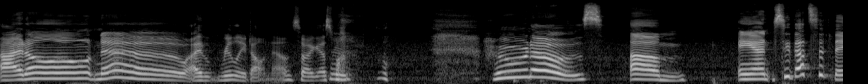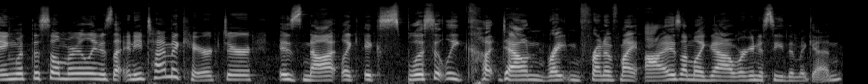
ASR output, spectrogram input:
i don't know. I really don't know. So i guess we'll- who knows? Um and see that's the thing with the Silmarillion is that anytime a character is not like explicitly cut down right in front of my eyes, I'm like, nah, we're gonna see them again.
